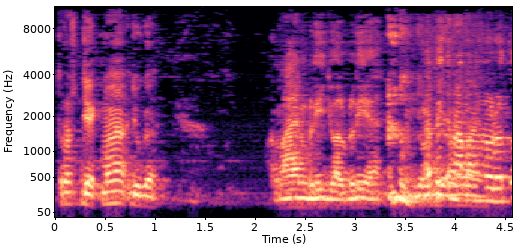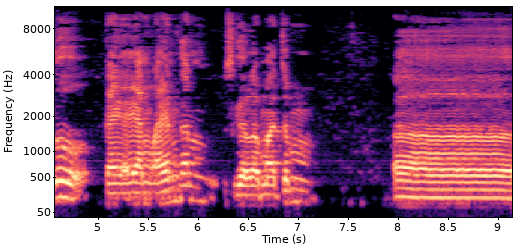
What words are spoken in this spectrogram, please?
terus Jack Ma juga online beli jual beli ya. Jual Tapi beli kenapa online. menurut lu kayak yang lain kan segala macam eh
